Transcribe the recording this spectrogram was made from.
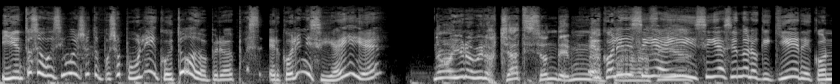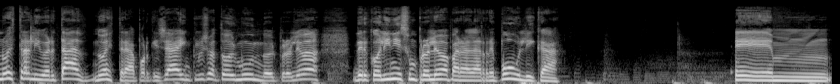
y entonces vos decís, bueno, yo, te, yo publico y todo, pero después Ercolini sigue ahí, ¿eh? No, yo no veo los chats y son de. una El Colini sigue ahí sigue haciendo lo que quiere con nuestra libertad, nuestra, porque ya incluyo a todo el mundo. El problema de Ercolini es un problema para la República. Em,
